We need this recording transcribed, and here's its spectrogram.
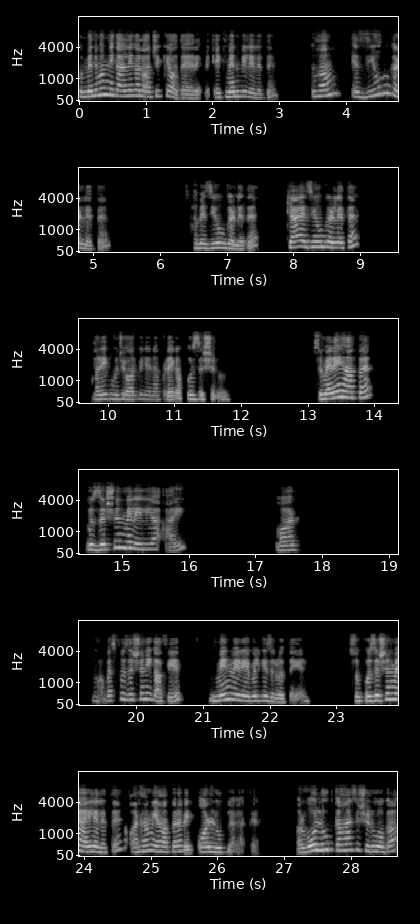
तो मिनिमम निकालने का लॉजिक क्या होता है एरे में एक मिन भी ले लेते हैं। तो हम एज्यूम कर लेते हैं। हम एज्यूम कर लेते हैं। क्या एज्यूम कर लेते हैं? और एक मुझे और भी लेना पड़ेगा पोजिशन में सो मैंने यहाँ पर पोजिशन में ले लिया आई और बस पोजिशन ही काफ़ी है। मेन वेरिएबल की ज़रूरत नहीं है। सो so, पोजिशन में आई ले लेते हैं और हम यहाँ पर अब एक और लूप लगाते हैं। और वो लूप कहाँ से शुरू होगा?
